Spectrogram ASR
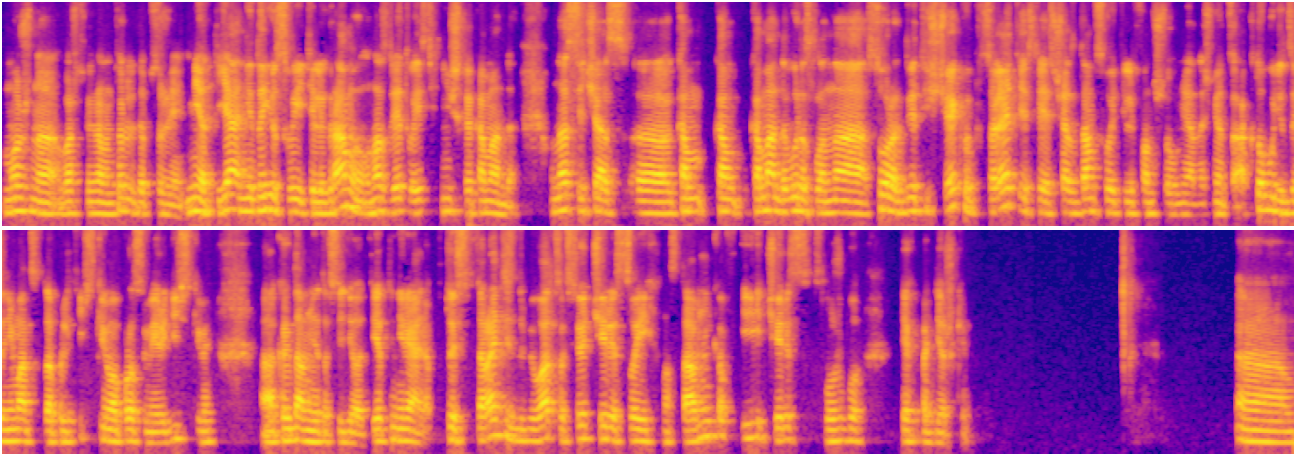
можно ваш телеграм то для обсуждения. Нет, я не даю свои телеграммы, у нас для этого есть техническая команда. У нас сейчас э, ком, ком, команда выросла на 42 тысячи человек. Вы представляете, если я сейчас дам свой телефон, что у меня начнется? А кто будет заниматься да, политическими вопросами, юридическими, э, когда мне это все делать? И это нереально. То есть старайтесь добиваться все через своих наставников и через службу техподдержки. Э,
